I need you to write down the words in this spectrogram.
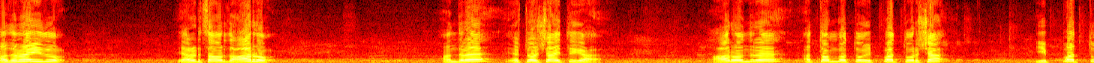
ಹದಿನೈದು, ಎರಡು ಸಾವಿರದ ಆರು. ಅಂದರೆ ಎಷ್ಟು ವರ್ಷ ಆಯ್ತು ಈಗ? ಆರು ಅಂದರೆ ಹತ್ತೊಂಬತ್ತು, ಇಪ್ಪತ್ತು ವರ್ಷ. ಇಪ್ಪತ್ತು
